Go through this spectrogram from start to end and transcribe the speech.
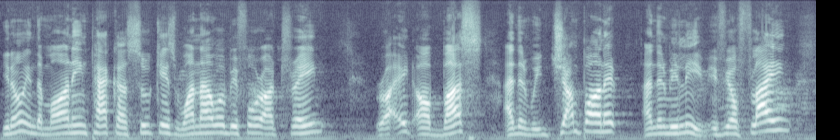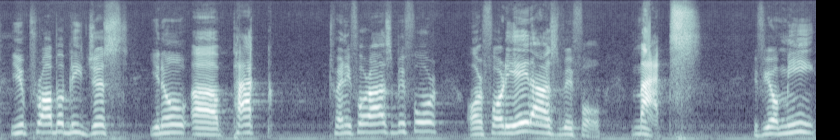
you know, in the morning, pack our suitcase one hour before our train, right, or bus, and then we jump on it and then we leave. If you're flying, you probably just you know, uh, pack 24 hours before or 48 hours before, max. If you're me,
